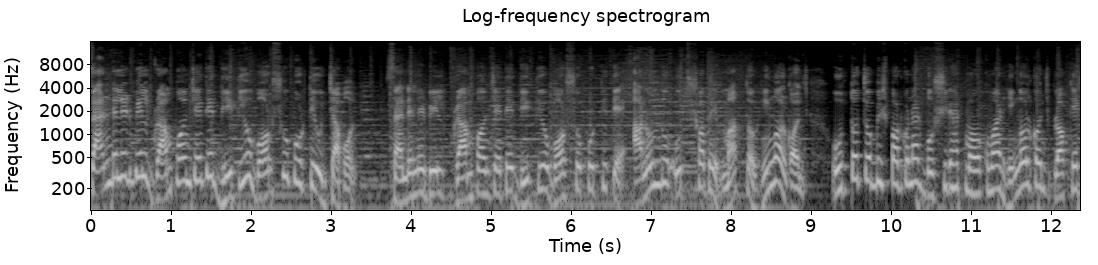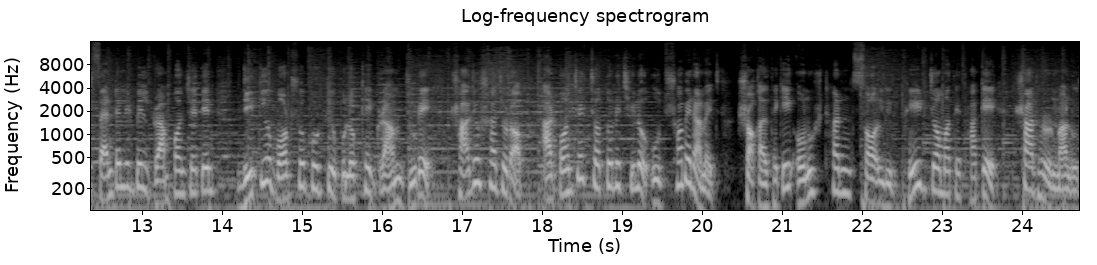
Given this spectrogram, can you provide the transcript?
স্যান্ডেলের বিল গ্রাম পঞ্চায়েতের দ্বিতীয় বর্ষপূর্তি উদযাপন। স্যান্ডেলের বিল গ্রাম পঞ্চায়েতের দ্বিতীয় বর্ষপূর্তিতে আনন্দ উৎসবে মাত্র হিঙ্গলগঞ্জ। উত্তর চব্বিশ পরগনার বসিরহাট মহকুমার হিঙ্গলগঞ্জ ব্লকের স্যান্ডেলের বিল গ্রাম পঞ্চায়েতের দ্বিতীয় বর্ষপূর্তি উপলক্ষে গ্রাম জুড়ে সাজো সাজো রব আর পঞ্চায়েত চত্বরে ছিল উৎসবের আমেজ। সকাল থেকেই অনুষ্ঠান স্থল ভিড় জমাতে থাকে সাধারণ মানুষ,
